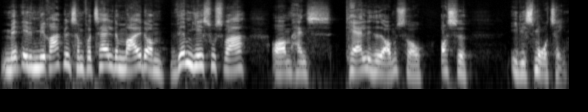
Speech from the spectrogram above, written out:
men et mirakel, som fortalte meget om, hvem Jesus var, og om hans kærlighed og omsorg, også i de små ting.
